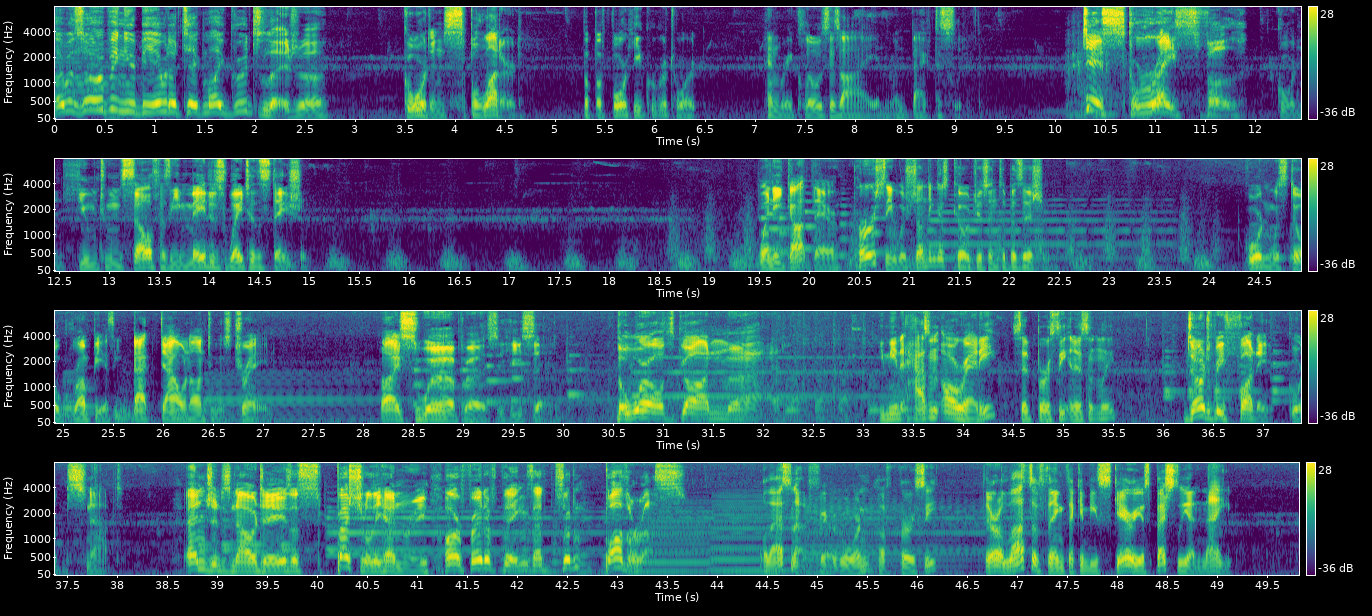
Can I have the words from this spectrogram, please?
I was hoping you'd be able to take my goods later. Gordon spluttered, but before he could retort, Henry closed his eye and went back to sleep. Disgraceful! Gordon fumed to himself as he made his way to the station. When he got there, Percy was shunting his coaches into position. Gordon was still grumpy as he backed down onto his train. I swear, Percy, he said. The world's gone mad. You mean it hasn't already? said Percy innocently. Don't be funny, Gordon snapped. Engines nowadays, especially Henry, are afraid of things that shouldn't bother us. Well, that's not fair, Gordon, huffed Percy. There are lots of things that can be scary, especially at night.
